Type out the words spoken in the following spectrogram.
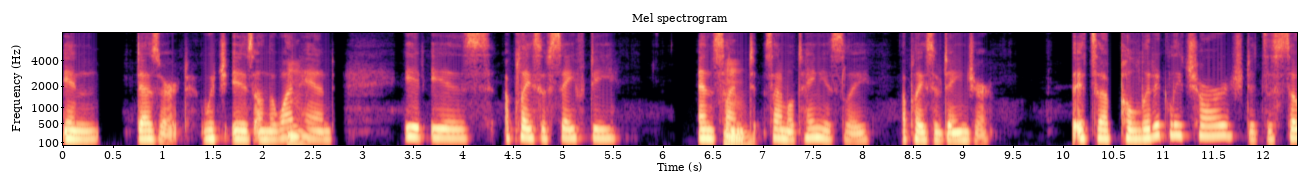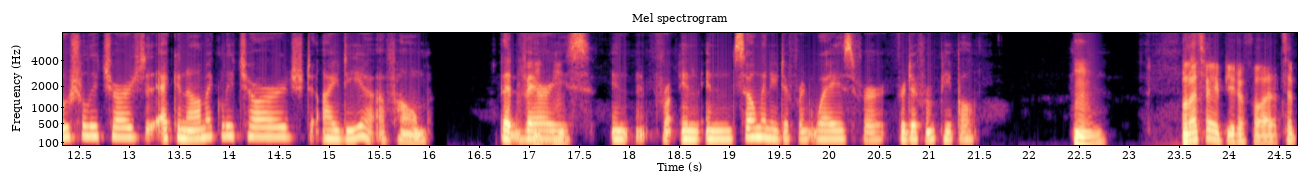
in desert, which is on the one mm. hand, it is a place of safety and sim- mm. simultaneously a place of danger. It's a politically charged, it's a socially charged, economically charged idea of home that mm-hmm. varies mm-hmm. in, in in so many different ways for for different people. Hmm. Well, that's very beautiful. That's a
